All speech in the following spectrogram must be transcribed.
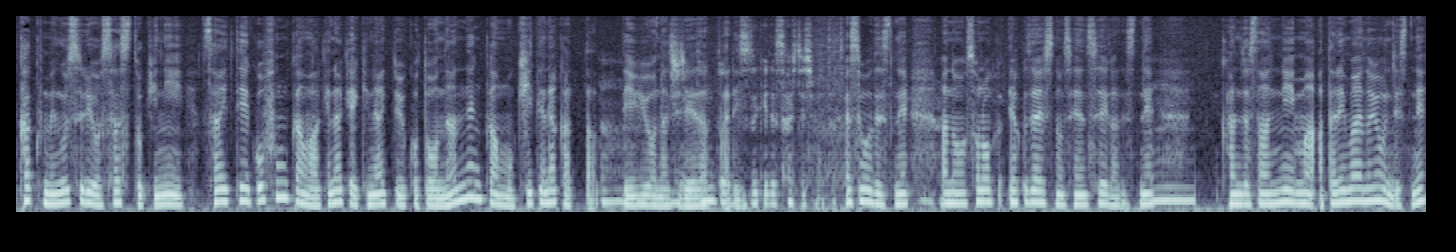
各目薬をさす時に最低5分間は開けなきゃいけないということを何年間も聞いてなかったっていうような事例だったり。続けて刺してしまったそうですね。あのその薬剤師の先生がですね患者さんに、まあ、当たり前のようにですね、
